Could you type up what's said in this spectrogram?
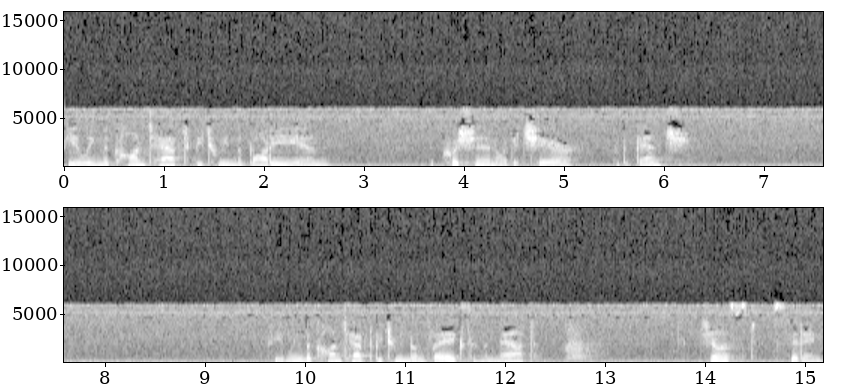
Feeling the contact between the body and the cushion or the chair or the bench. Feeling the contact between the legs and the mat. Just sitting.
